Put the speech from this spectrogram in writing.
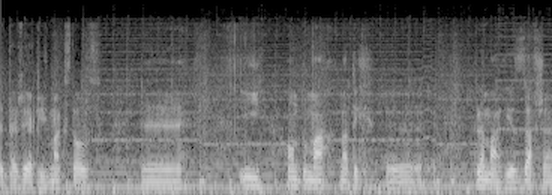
E, Także jakiś Max Tools e, i on tu ma na tych klemach jest zawsze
